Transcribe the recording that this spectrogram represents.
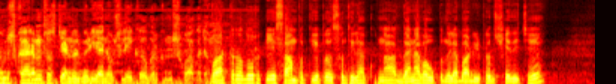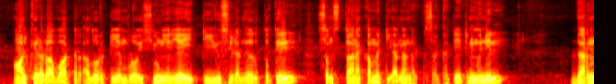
നമസ്കാരം സസ് ജനറൽ മീഡിയ ന്യൂസിലേക്ക് ഏവർക്കും സ്വാഗതം. വാട്ടർ അതോറിറ്റിയെ സാമ്പത്തിക പ്രതിസന്ധിയിലാക്കുന്ന ധനവകുപ്പ് നിലപാടിൽ പ്രതിഷേധിച്ച് all Kerala water authority employees union A T U സിയുടെ നേതൃത്വത്തിൽ സംസ്ഥാന കമ്മിറ്റി അംഗങ്ങൾ സെക്രട്ടേറിയറ്റിന് മുന്നിൽ ധർണ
